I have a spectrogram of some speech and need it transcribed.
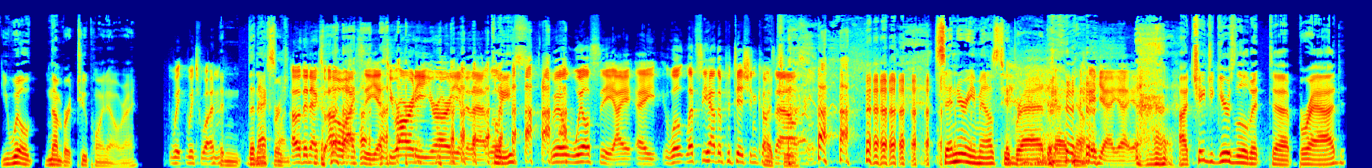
You will number it 2.0, right? Which, which one? The, The next one. oh, the next one. Oh, I see. Yes, you're already you're already into that. We'll, Please. We'll we'll see. I I well let's see how the petition comes Oh, out. Send your emails to Brad. At, no. yeah, yeah, yeah. Uh, changing gears a little bit, uh, Brad.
